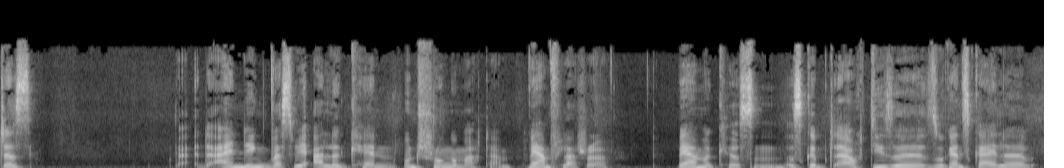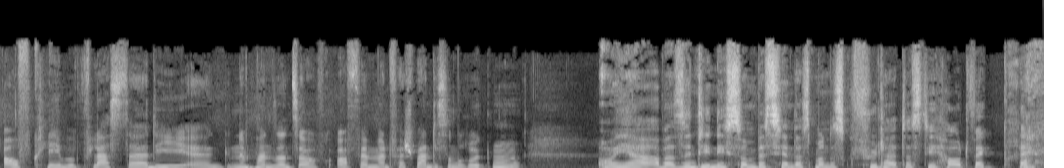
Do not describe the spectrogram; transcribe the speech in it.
das ein Ding, was wir alle kennen und schon gemacht haben. Wärmflasche. Wärmekissen. Es gibt auch diese so ganz geile Aufklebepflaster, die äh, nimmt man sonst auch oft, wenn man verspannt ist im Rücken. Oh ja, aber sind die nicht so ein bisschen, dass man das Gefühl hat, dass die Haut wegbrennt?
